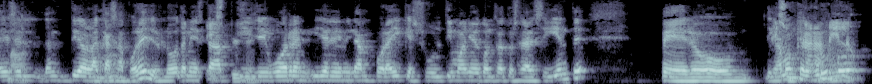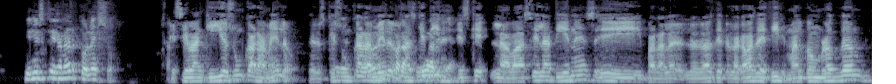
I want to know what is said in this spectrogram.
es el, han tirado la casa por ellos. Luego también está PJ Warren y Jeremy Milan por ahí, que su último año de contrato será el siguiente. Pero digamos que el grupo tienes que ganar con eso. Ese banquillo es un caramelo, pero es que es un caramelo. es, que la base la tienes eh, para lo, acabas de decir. Malcolm Brogdon,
